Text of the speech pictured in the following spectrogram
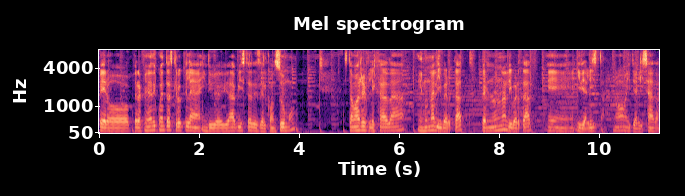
Pero, pero al final de cuentas creo que la individualidad vista desde el consumo está más reflejada en una libertad, pero no una libertad eh, idealista, no idealizada,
